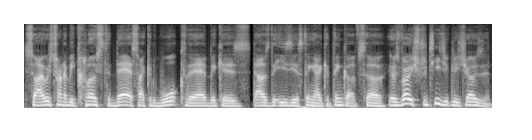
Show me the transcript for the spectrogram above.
So I was trying to be close to there so I could walk there because that was the easiest thing I could think of. So it was very strategically chosen.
